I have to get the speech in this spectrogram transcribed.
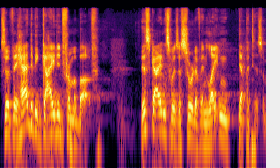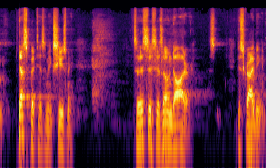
So that they had to be guided from above. This guidance was a sort of enlightened despotism, despotism, excuse me. So this is his own daughter describing him.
